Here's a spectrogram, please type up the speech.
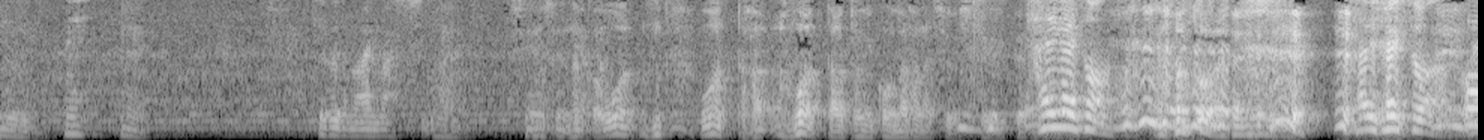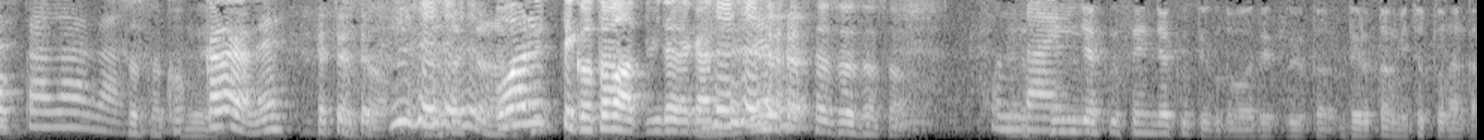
うん。ね。ねっていうこともありますし。はい、すみません。なんか終わ終わった終わった後にこんな話をしてるけど、大概そうなんですよ。あそうだね。大概そうなんですね。ここからが。そうそうこっからがね。そうそう。終終わるってことはみたいな感じでね。そうそうそうそう。戦略戦略っていう言葉が出るた出るためにちょっとなんか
